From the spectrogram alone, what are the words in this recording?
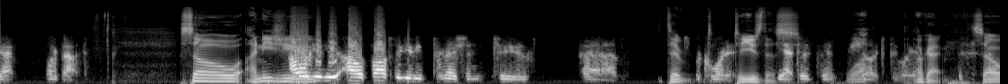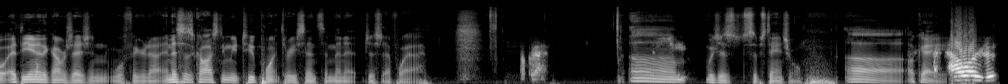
Okay. What about? So I need you. I will give you. I will possibly give you permission to uh, to record it to use this. Yeah, to, to Well, show it to people. yeah. Okay. So at the end of the conversation, we'll figure it out. And this is costing me 2.3 cents a minute, just FYI. Okay. Um, which is substantial. Uh, okay. How long is it?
